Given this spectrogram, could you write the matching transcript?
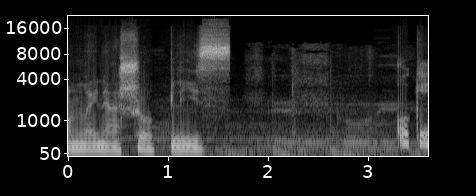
অনলাইনে আসো প্লিজ ওকে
